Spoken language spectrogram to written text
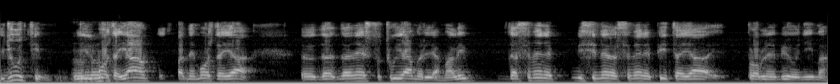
ljutim mm -hmm. ili možda ja, ispadne možda ja da, da nešto tu jamrljam, ali da se mene, mislim ne da se mene pita, ja, problem je bio u njima.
